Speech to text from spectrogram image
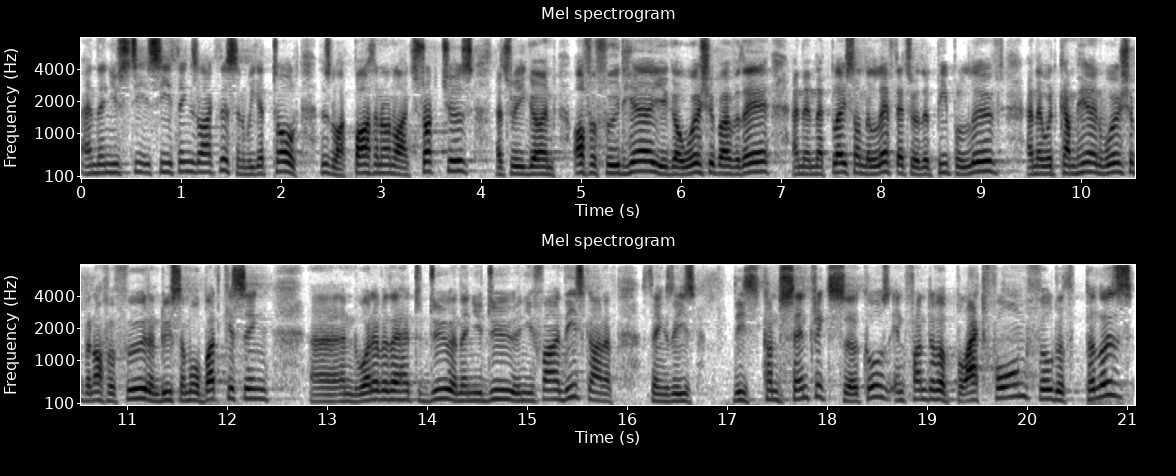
And then you see, see things like this, and we get told this is like Parthenon like structures. That's where you go and offer food here, you go worship over there, and then that place on the left, that's where the people lived, and they would come here and worship and offer food and do some more butt kissing and whatever they had to do. And then you do, and you find these kind of things, these these concentric circles in front of a platform filled with pillars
